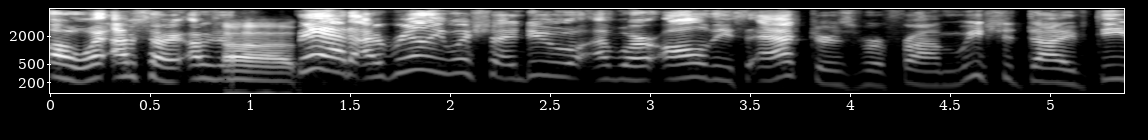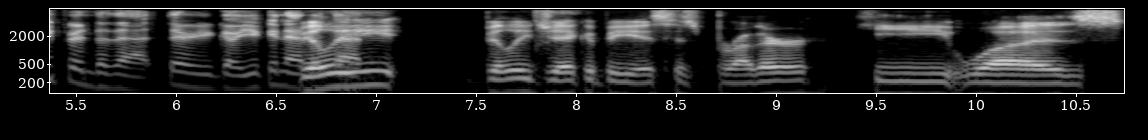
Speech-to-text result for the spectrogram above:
Oh, I'm sorry. I was Uh, Man, I really wish I knew uh, where all these actors were from. We should dive deep into that. There you go. You can edit that. Billy Billy Jacoby is his brother. He was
